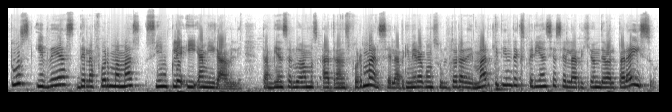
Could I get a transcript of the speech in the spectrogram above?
tus ideas de la forma más simple y amigable. También saludamos a Transformarse, la primera consultora de marketing de experiencias en la región de Valparaíso.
